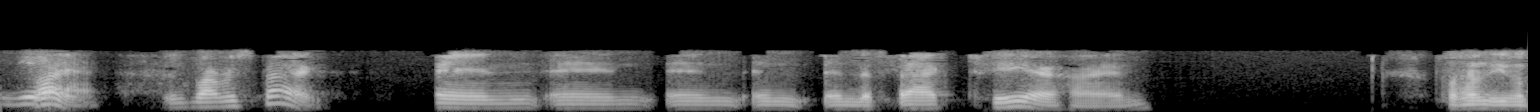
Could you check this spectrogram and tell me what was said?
Yeah. Right. It's about respect. And and and and and the fact here, hon, for him to even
